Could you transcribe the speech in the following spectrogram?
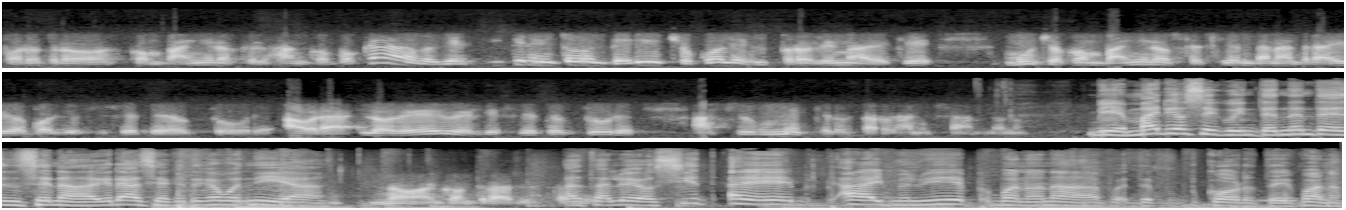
por otros compañeros que los han convocado y, tienen todo el derecho. ¿Cuál es el problema de que muchos compañeros se sientan atraídos por el 17 de octubre? Ahora, lo de Eve, el 17 de octubre, hace un mes que lo está organizando, ¿no? Bien, Mario Seco, intendente de Ensenada. Gracias, que tenga buen día. No, al contrario. Hasta luego. Siete- eh, ay, me olvidé. Bueno, nada, de- corte. Bueno,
